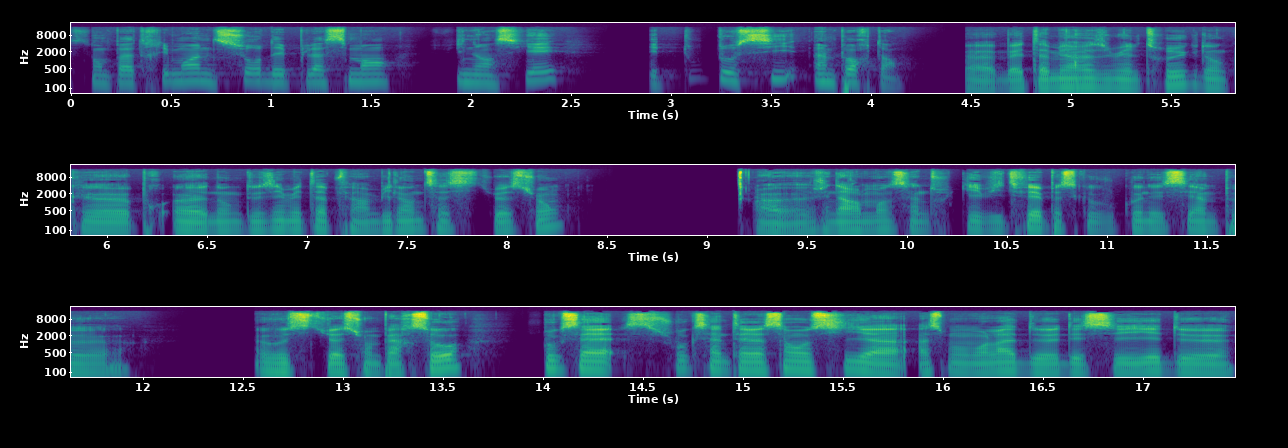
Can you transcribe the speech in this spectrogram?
son patrimoine sur des placements financiers est tout aussi important. Euh, bah, tu as bien résumé le truc. Donc, euh, euh, donc, deuxième étape, faire un bilan de sa situation. généralement, c'est un truc qui est vite fait parce que vous connaissez un peu vos situations perso. Je trouve que c'est intéressant aussi à, ce moment-là d'essayer de,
